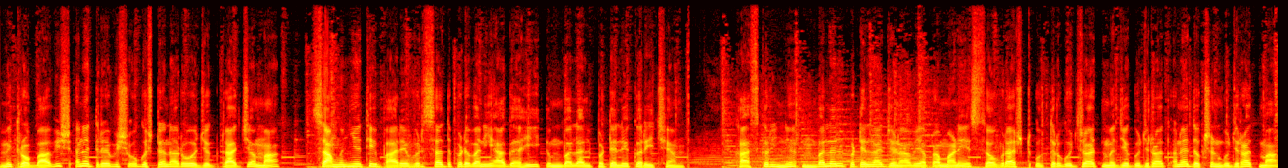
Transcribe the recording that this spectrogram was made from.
મિત્રો, બાવીસ અને ત્રેવીસ ઓગસ્ટના રોજ રાજ્યમાં સામાન્યથી ભારે વરસાદ પડવાની આગાહી અંબાલાલ પટેલે કરી છે. ખાસ કરીને અંબાલાલ પટેલના જણાવ્યા પ્રમાણે સૌરાષ્ટ્ર, ઉત્તર ગુજરાત, મધ્ય ગુજરાત અને દક્ષિણ ગુજરાતમાં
